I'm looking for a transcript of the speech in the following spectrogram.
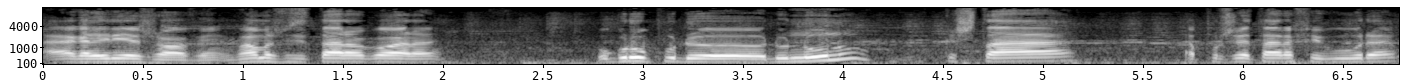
a Galeria Jovem. Vamos visitar agora o grupo do, do Nuno, que está a projetar a figura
